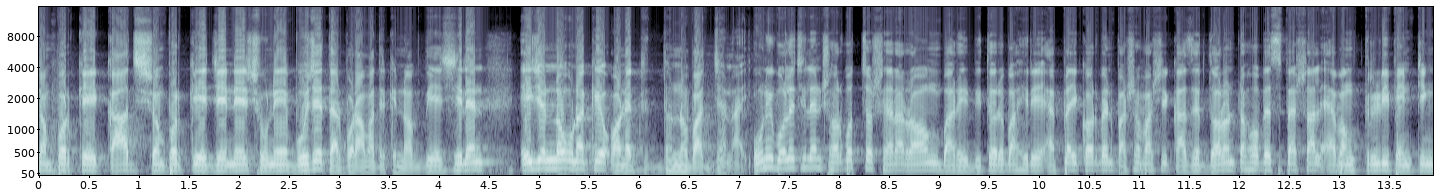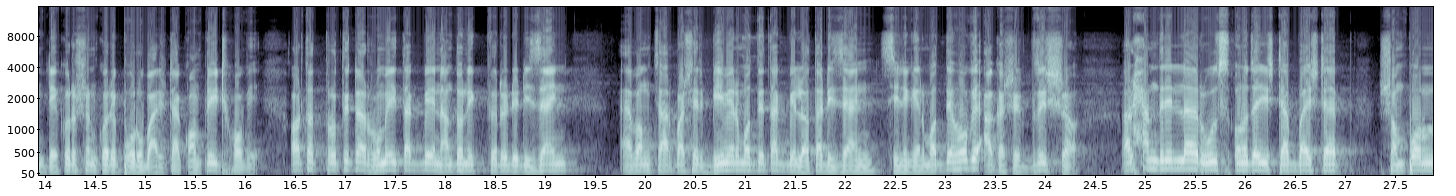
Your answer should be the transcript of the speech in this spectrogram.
সম্পর্কে, কাজ সম্পর্কে জেনে, শুনে, বুঝে তারপর আমাদেরকে নখ দিয়েছিলেন। এই জন্য ওনাকে অনেক ধন্যবাদ জানাই। উনি বলেছিলেন, সর্বোচ্চ সেরা রং বাড়ির ভিতরে বাহিরে অ্যাপ্লাই করবেন, পাশাপাশি কাজের ধরনটা হবে স্পেশাল এবং থ্রিডি পেন্টিং ডেকোরেশন করে পুরো বাড়িটা কমপ্লিট হবে। অর্থাৎ প্রতিটা রুমেই থাকবে নান্দনিক থ্রিডি ডিজাইন এবং চারপাশের বিমের মধ্যে থাকবে লতা ডিজাইন সিলিংয়ের মধ্যে হবে আকাশের দৃশ্য। আলহামদুলিল্লাহ রুলস অনুযায়ী স্টেপ বাই স্টেপ সম্পূর্ণ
